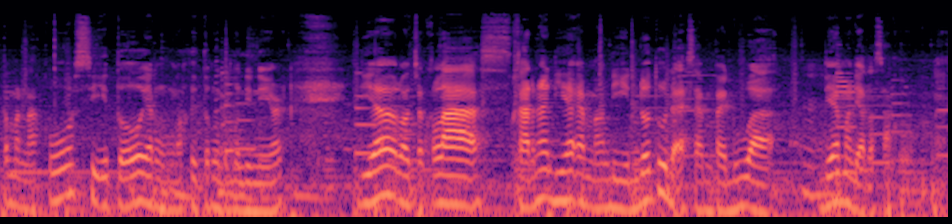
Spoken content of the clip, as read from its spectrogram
temen aku si itu yang waktu itu ketemu di New York dia loncat kelas. Karena dia emang di Indo tuh udah SMP 2 dia emang di atas aku. Nah,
